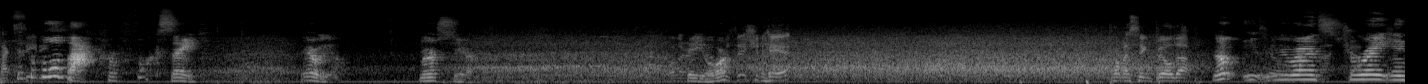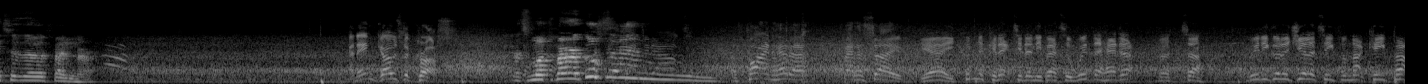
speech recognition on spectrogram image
Get the ball back, for fuck's sake. There we go. Mercier. Well, they're in good Fior. Position here. Promising build-up. No, he, he ran straight into the defender. And in goes the cross. That's much better. Gusen! A fine header, better save. Yeah, he couldn't have connected any better with the header, but uh, really good agility from that keeper.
